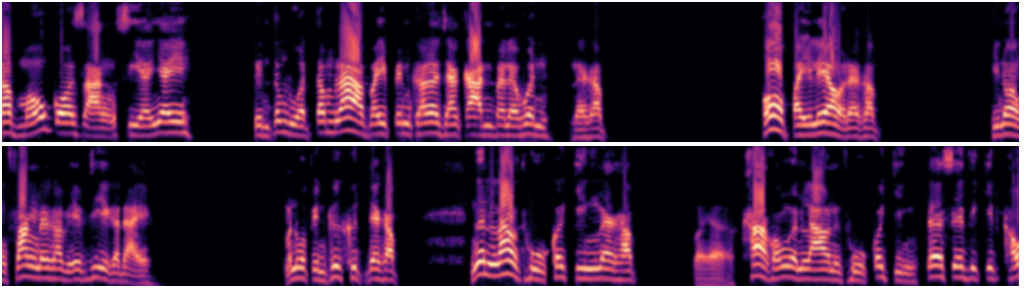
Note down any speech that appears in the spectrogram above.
รับเหมาก่อสร้างเสียใหญ่เป็นตำรวจตำล่าไปเป็นข้าราชการไปแล้วเพิ่นนะครับพ่อไปแล้วนะครับ พี่น้องฟังนะครับเอฟซีก็ได้มันว่าเป็นคือคืดนะครับ เงินเล่าถูกก็จริงนะครับค่าของเงินลาวเนี่ยถูกก็จริง แต่เศรษฐกิจเขา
